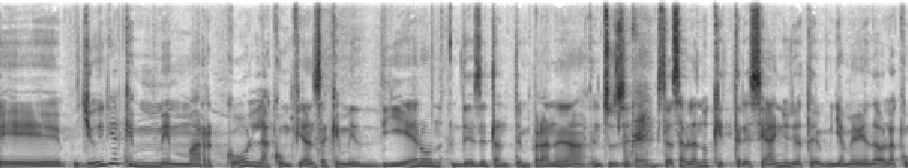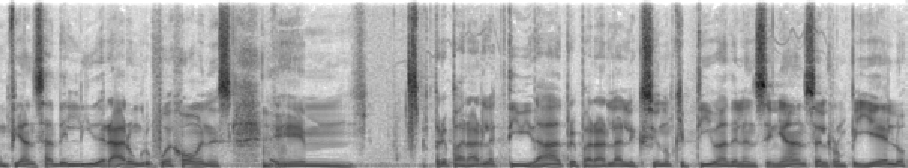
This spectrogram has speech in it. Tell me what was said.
Eh, yo diría que me marcó la confianza que me dieron desde tan temprana edad. Entonces, estás hablando que 13 años ya, te, ya me habían dado la confianza de liderar un grupo de jóvenes preparar la actividad, preparar la lección objetiva de la enseñanza, el rompehielo,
